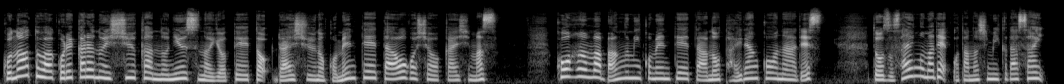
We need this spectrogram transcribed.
この後はこれからの1週間のニュースの予定と来週のコメンテーターをご紹介します。後半は番組コメンテーターの対談コーナーです。どうぞ最後までお楽しみください。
